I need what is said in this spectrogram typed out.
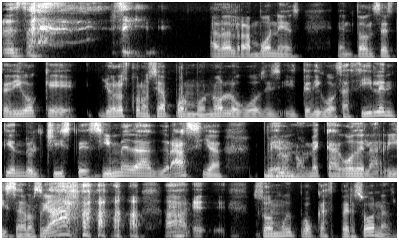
Sí. Adal Ramones. Entonces te digo que yo los conocía por monólogos y, y te digo, o sea, sí le entiendo el chiste, sí me da gracia, pero no me cago de la risa, no sé, ah, ja, ja, ja, ja, ah, eh, eh, son muy pocas personas.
